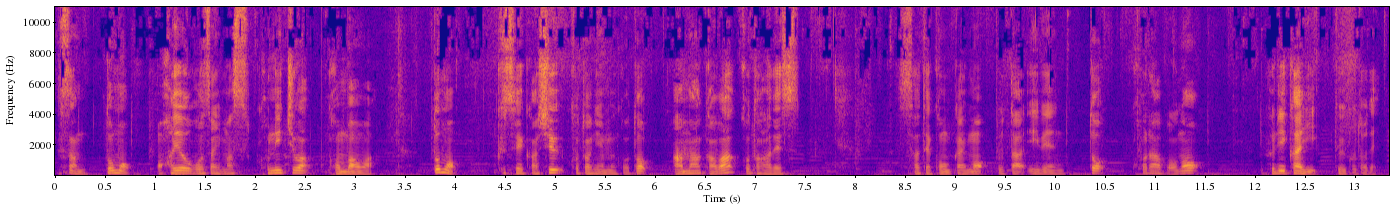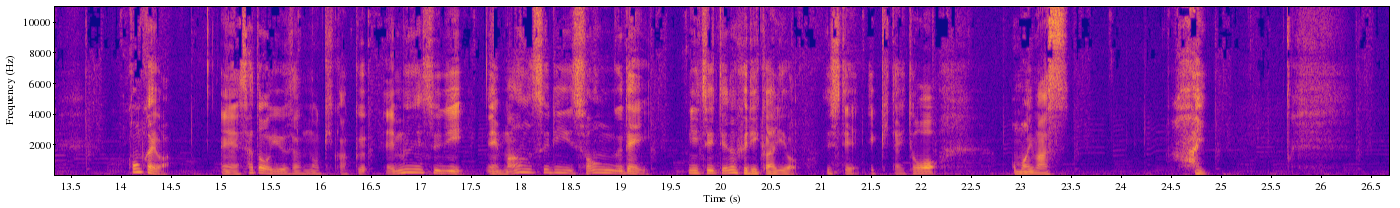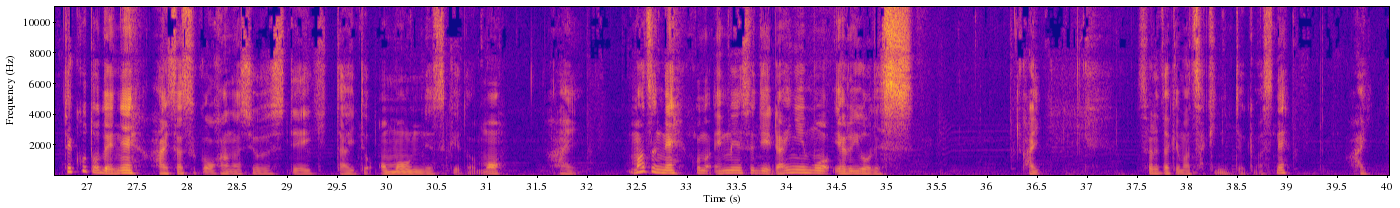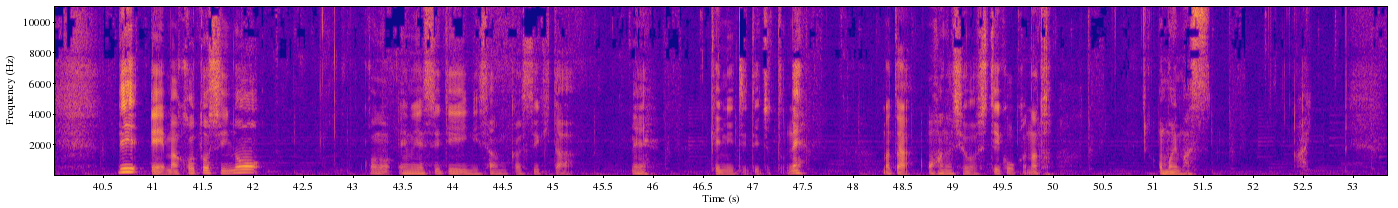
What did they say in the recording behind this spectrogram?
皆さんどうもおはようございます。こんにちは。こんばんは。どうも癖歌手ことにゃむこと天川琴葉です。さて今回も歌イベントコラボの振り返りということで今回は、えー、佐藤優さんの企画 MSD、えー、マンスリーソングデイについての振り返りをしていきたいと思います。はい。ってことでね、はい、早速お話をしていきたいと思うんですけども、はい。まずね、この MSD 来年もやるようです。はい。それだけまず先に言っておきますね。はい。で、えー、まあ、今年のこの MSD に参加してきたね、件についてちょっとね、またお話をしていこうかなと思います。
